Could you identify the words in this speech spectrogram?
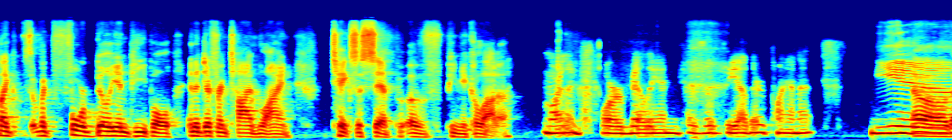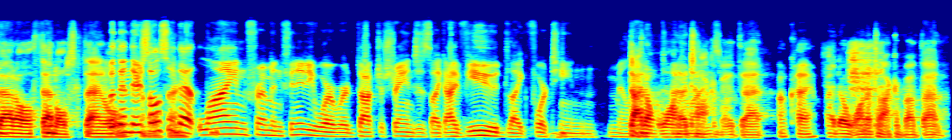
like like four billion people in a different timeline. Takes a sip of pina colada. More than four billion because of the other planets. Yeah. Oh, that'll that'll that'll. But then there's also thing. that line from Infinity War where Doctor Strange is like, I viewed like 14 million. I don't want to talk about that. Okay. I don't want to talk about that.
